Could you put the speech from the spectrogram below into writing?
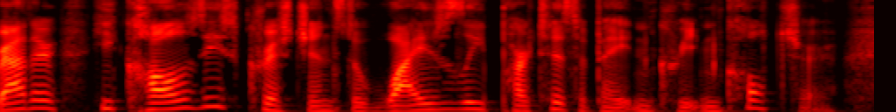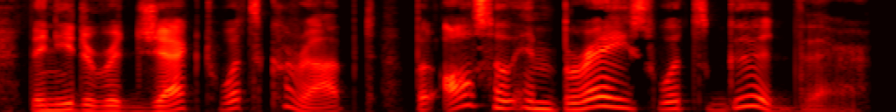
Rather, he calls these Christians to wisely participate in Cretan culture. They need to reject what's corrupt, but also embrace what's good there.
